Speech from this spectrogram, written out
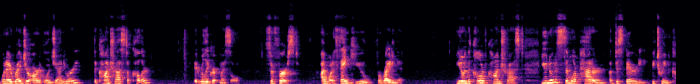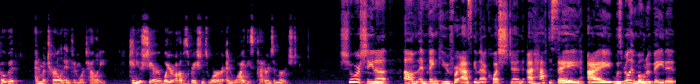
when I read your article in January, The Contrast of Color, it really gripped my soul. So, first, I want to thank you for writing it you know, in the color of contrast, you notice similar pattern of disparity between COVID and maternal and infant mortality. Can you share what your observations were and why these patterns emerged? Sure, Sheena. Um, and thank you for asking that question. I have to say, I was really motivated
